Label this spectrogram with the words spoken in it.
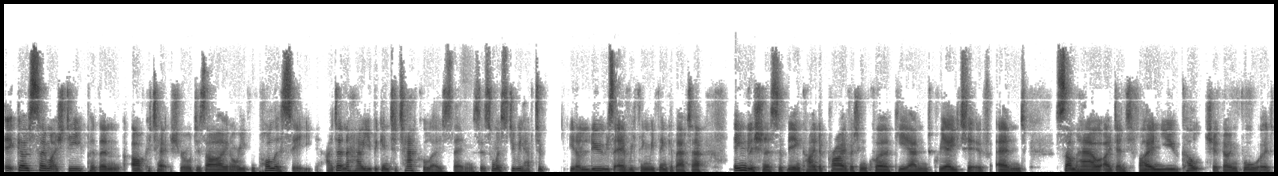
it goes so much deeper than architecture or design or even policy. I don't know how you begin to tackle those things. It's almost do we have to, you know, lose everything we think about our Englishness of being kind of private and quirky and creative and somehow identify a new culture going forward?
